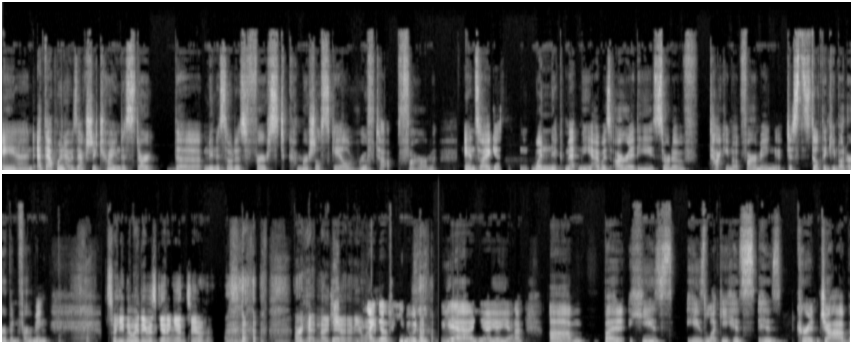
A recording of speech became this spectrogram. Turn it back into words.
And at that point, I was actually trying to start the Minnesota's first commercial scale rooftop farm. And so I guess when Nick met me, I was already sort of talking about farming, just still thinking about urban farming. So he knew what he was getting into, or he had an idea he, anyway. Kind of. He knew what he. yeah, yeah, yeah, yeah. Um, but he's he's lucky. His his current job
